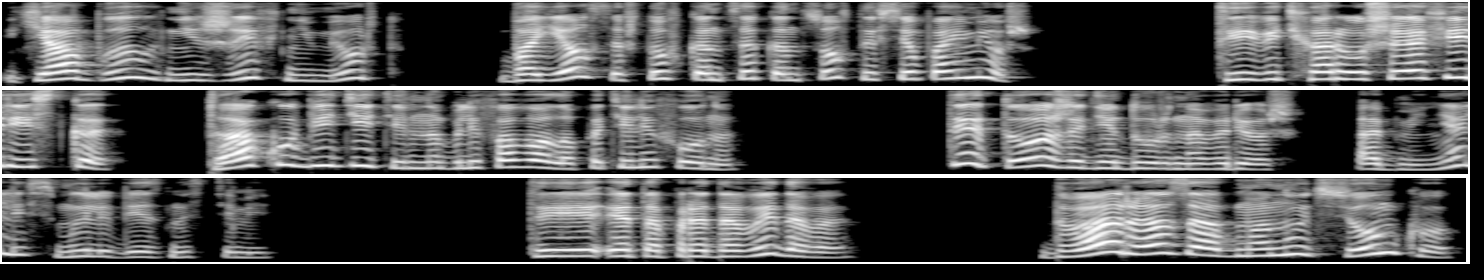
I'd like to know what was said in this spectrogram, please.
«Я был ни жив, ни мертв. Боялся, что в конце концов ты все поймешь. Ты ведь хорошая аферистка. Так убедительно блефовала по телефону. Ты тоже недурно врешь. Обменялись мы любезностями. Ты это про Давыдова? Два раза обмануть Семку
